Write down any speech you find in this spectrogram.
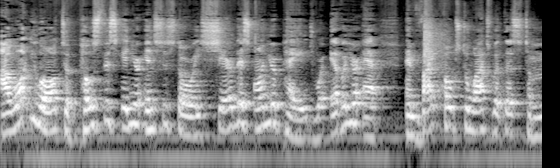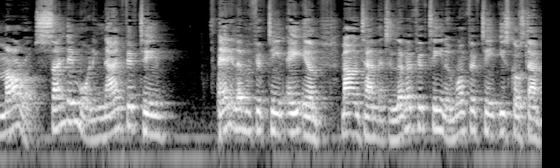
I want you all to post this in your Insta story, share this on your page, wherever you're at. Invite folks to watch with us tomorrow, Sunday morning, 9 15 and 11:15 a.m. Mountain Time. That's 11:15 and 1:15 East Coast Time.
